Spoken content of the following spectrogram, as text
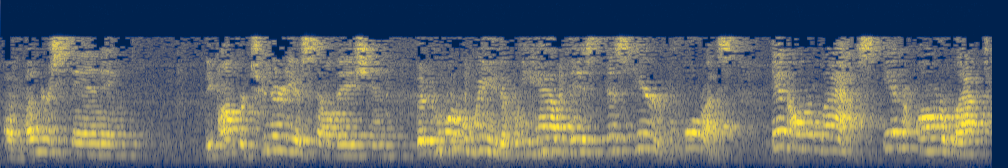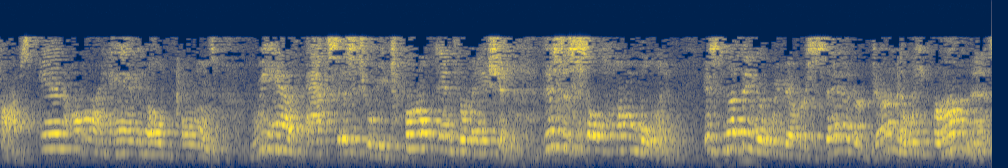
of understanding the opportunity of salvation, but who are we that we have this, this here before us, in our laps, in our laptops, in our handheld phones. We have access to eternal information. This is so humbling. It's nothing that we've ever said or done that we earn this,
